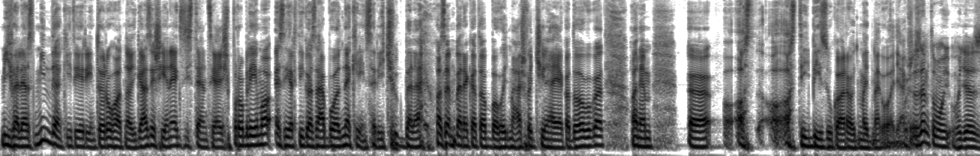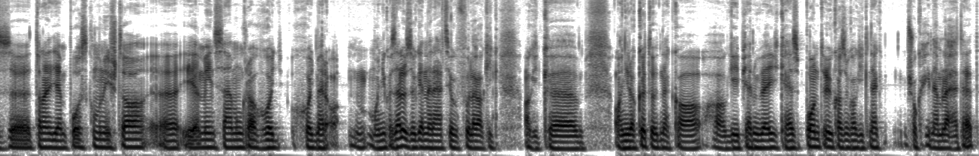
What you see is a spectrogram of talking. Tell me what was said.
mivel ez mindenkit érintő rohadt nagy gáz, és ilyen egzisztenciális probléma, ezért igazából ne kényszerítsük bele az embereket abba, hogy máshogy csinálják a dolgokat, hanem ö, azt, azt így bízzuk arra, hogy majd megoldják. Most ez nem tudom, hogy, hogy ez talán egy ilyen posztkommunista élmény számunkra, hogy, hogy mert mondjuk az előző generációk, főleg akik, akik annyira kötődnek a, a gépjárműveikhez, pont ők azok, akiknek sokáig nem lehetett,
